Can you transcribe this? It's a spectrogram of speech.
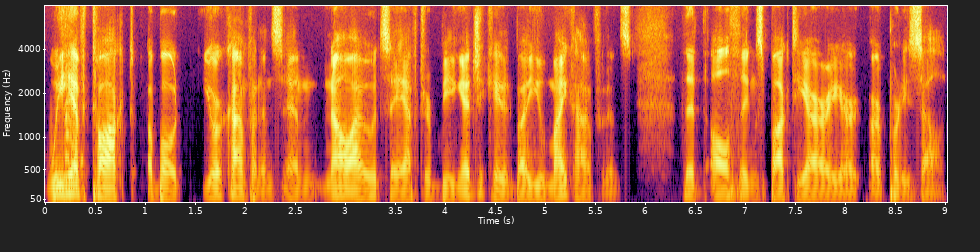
we have talked about your confidence, and now I would say, after being educated by you, my confidence that all things Bakhtiari are are pretty solid.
